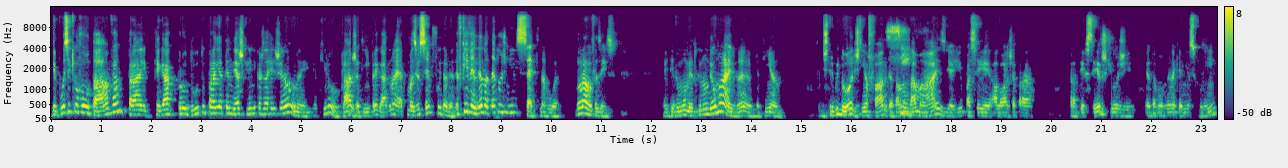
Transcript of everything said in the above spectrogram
Depois é que eu voltava para pegar produto para ir atender as clínicas da região, né? E aquilo, claro, já tinha empregado na época, mas eu sempre fui da venda. Eu fiquei vendendo até 2007 na rua. Adorava fazer isso. Aí teve um momento que não deu mais, né? Eu já tinha distribuidores, tinha fábrica, tal, não dá mais, e aí eu passei a loja para terceiros, que hoje é da Morgana, que é minha sobrinha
